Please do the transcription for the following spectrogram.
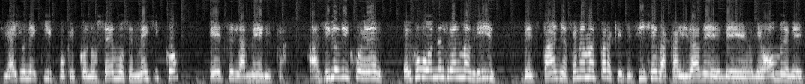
si hay un equipo que conocemos en México, es el América. Así lo dijo él. Él jugó en el Real Madrid de España. Fue nada más para que se fije la calidad de, de, hombre, de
